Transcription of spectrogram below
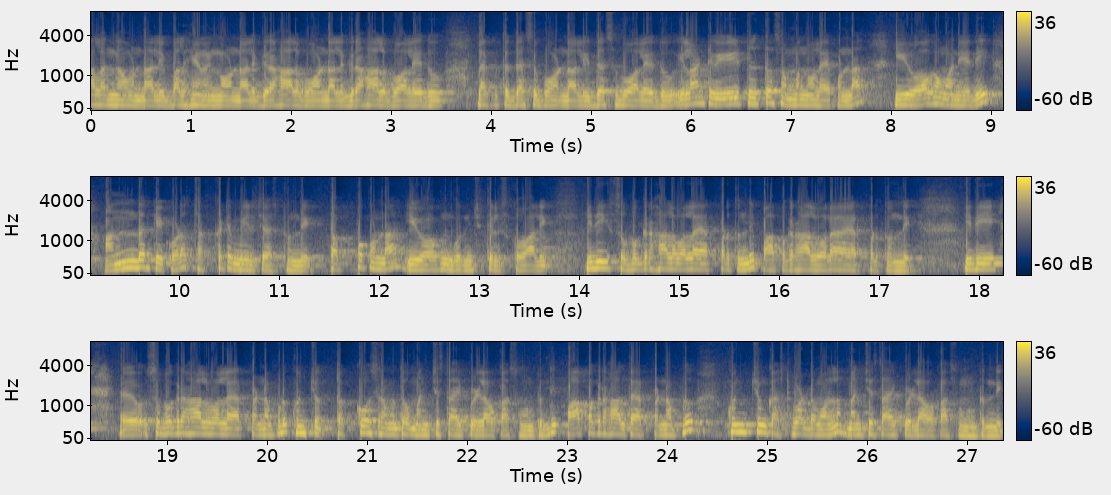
బలంగా ఉండాలి బలహీనంగా ఉండాలి గ్రహాలు బాగుండాలి గ్రహాలు బాగాలేదు లేకపోతే దశ బాగుండాలి దశ బాగాలేదు ఇలాంటి వీటితో సంబంధం లేకుండా ఈ యోగం అనేది అందరికీ కూడా చక్కటి మేలు చేస్తుంది. తప్పకుండా ఈ యోగం గురించి తెలుసుకోవాలి. ఇది శుభగ్రహాల వల్ల ఏర్పడుతుంది పాపగ్రహాల వల్ల ఏర్పడుతుంది. ఇది శుభగ్రహాల వల్ల ఏర్పడినప్పుడు కొంచెం తక్కువ శ్రమతో మంచి స్థాయికి వెళ్ళే అవకాశం ఉంటుంది. పాపగ్రహాలతో ఏర్పడినప్పుడు కొంచెం కష్టపడడం వల్ల మంచి స్థాయికి వెళ్ళే అవకాశం ఉంటుంది.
